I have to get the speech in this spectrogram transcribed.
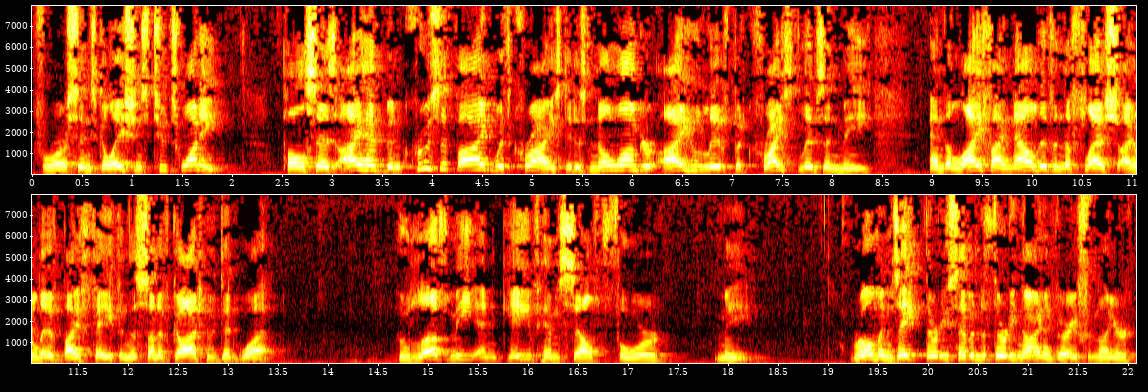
for our sins. Galatians 2.20 Paul says, I have been crucified with Christ. It is no longer I who live, but Christ lives in me. And the life I now live in the flesh, I live by faith in the Son of God who did what? Who loved me and gave himself for me. Romans 8, 37 to 39, a very familiar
